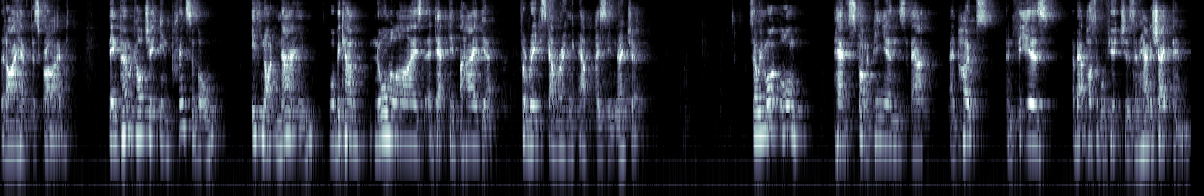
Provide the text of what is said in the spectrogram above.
that I have described, then permaculture in principle, if not name, will become normalised adaptive behaviour for rediscovering our place in nature. So we all have strong opinions about and hopes and fears about possible futures and how to shape them.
